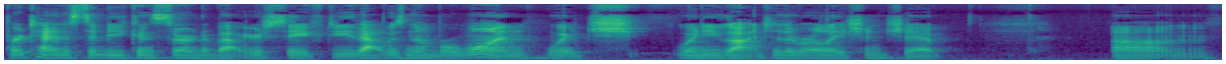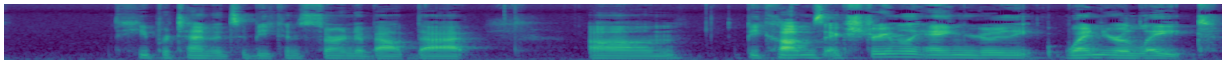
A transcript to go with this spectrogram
pretends to be concerned about your safety. That was number one, which when you got into the relationship, um, he pretended to be concerned about that. Um, becomes extremely angry when you're late.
